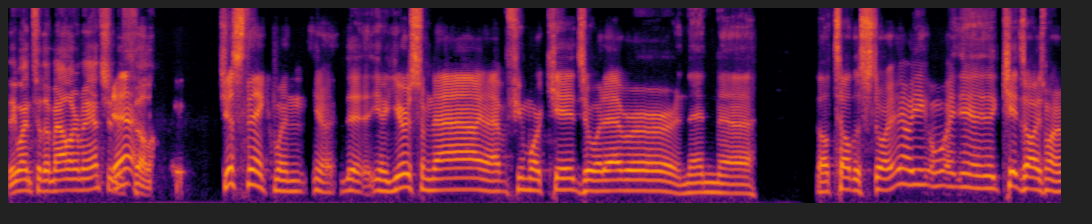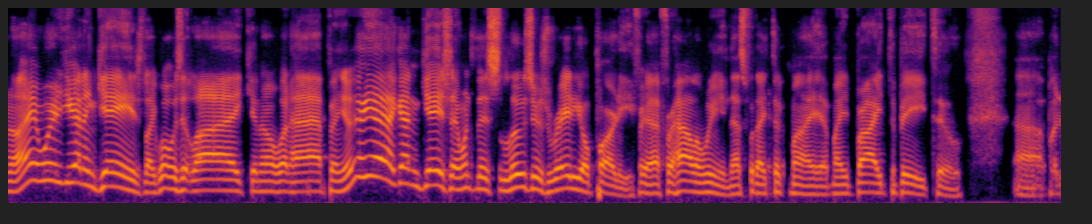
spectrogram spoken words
they went to the Maller Mansion yeah. to celebrate. Just think when you know the, you know years from now, you know, I have a few more kids or whatever, and then uh, they'll tell the story. You know, you, you the kids always want to know, hey, where you got engaged? Like, what was it like? You know, what happened? You know, yeah, I got engaged. I went to this losers radio party for uh, for Halloween. That's what I took my uh, my bride to be to. Uh, but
